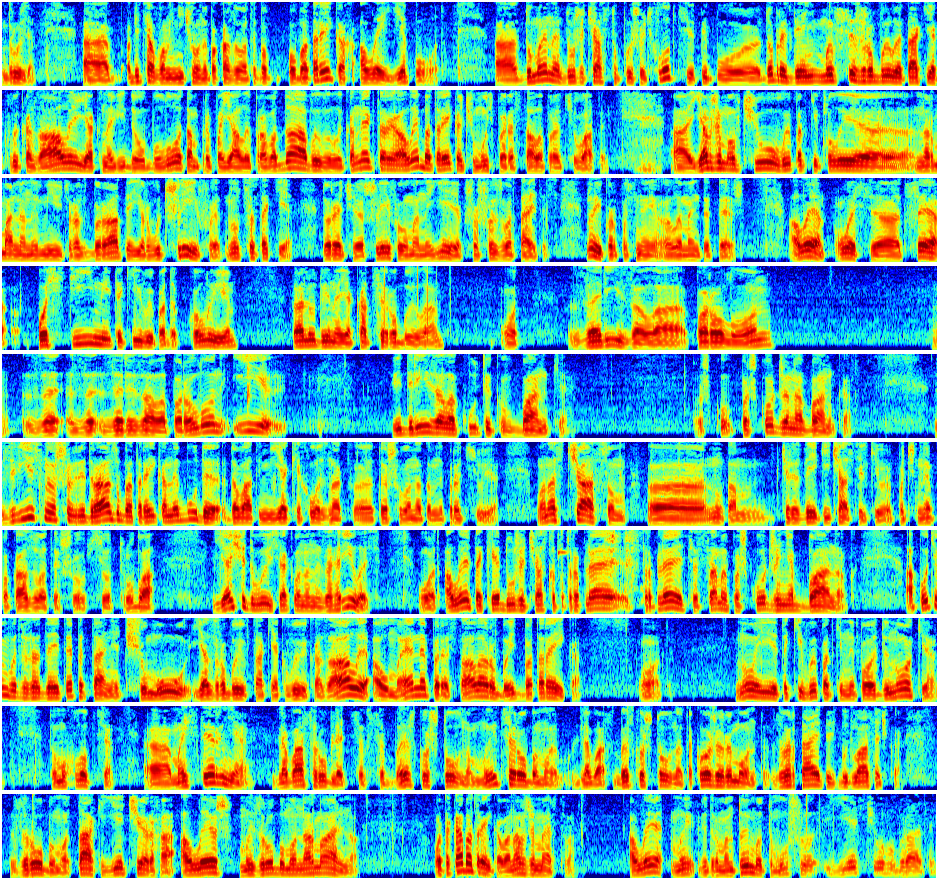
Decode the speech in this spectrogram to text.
Друзі, обіцяв вам нічого не показувати по, батарейках, але є повод. До мене дуже часто пишуть хлопці: типу, добрий день, ми все зробили так, як ви казали, як на відео було. Там припаяли провода, вивели конектори, але батарейка чомусь перестала працювати. Я вже мовчу випадки, коли е, нормально не вміють розбирати і рвуть шлейфи. Ну це таке. До речі, шлейфи у мене є. Якщо що, звертайтесь. Ну і корпусні елементи теж. Але ось е, це постійний такий випадок, коли та людина, яка це робила, от, зарізала поролон, за, за, зарізала поролон і відрізала кутик в банки. Пошкоджена банка. Звісно, що відразу батарейка не буде давати ніяких ознак, е, те, що вона там не працює. Вона з часом, е, ну там через деякий час тільки почне показувати, що все, труба. Я ще дивуюся, як вона не загорілась. От, але таке дуже часто потрапляє, трапляється саме пошкодження банок. А потім ви задаєте питання, чому я зробив так, як ви казали, а у мене перестала робити батарейка. От. Ну і такі випадки не поодинокі. Тому, хлопці, е, майстерні для вас роблять це все безкоштовно. Ми це робимо для вас безкоштовно. Також ремонт. Звертайтесь, будь ласка, зробимо. Так, є черга, але ж ми зробимо нормально. Отака батарейка, вона вже мертва. Але ми відремонтуємо, тому що є з чого брати.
